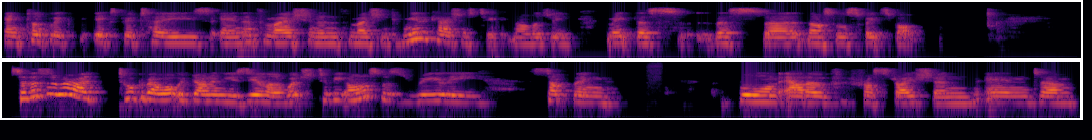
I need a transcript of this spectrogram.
and clinical expertise and information and information communications technology meet this this uh, nice little sweet spot. So this is where I talk about what we've done in New Zealand, which to be honest was really something born out of frustration. And um,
